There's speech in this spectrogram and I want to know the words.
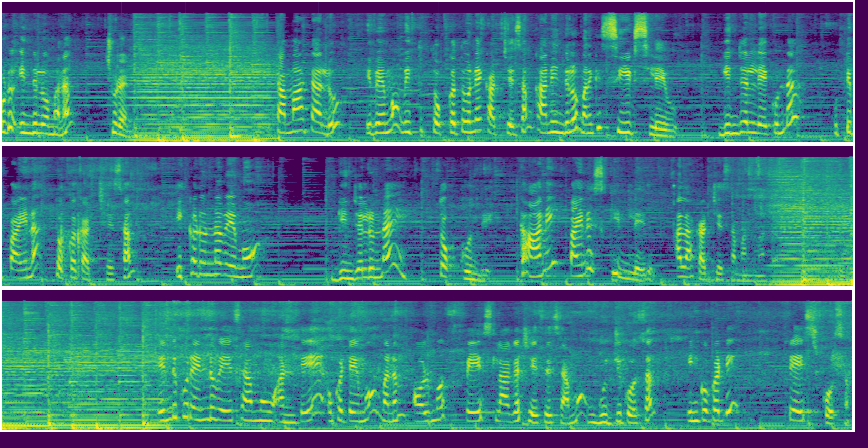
ఇప్పుడు ఇందులో మనం చూడండి. టమాటాలు ఇవేమో విత్ తొక్కతోనే కట్ చేసాం కానీ ఇందులో మనకి సీడ్స్ లేవు. గింజలు లేకుండా ఉట్టి పైన తొక్క కట్ చేసాం. ఇక్కడ ఉన్నవేమో గింజలు ఉన్నాయి తొక్కు ఉంది కానీ పైన స్కిన్ లేదు. అలా కట్ చేసాం అన్నమాట. ఎందుకు రెండు వేసాము అంటే ఒకటేమో మనం ఆల్మోస్ట్ పేస్ట్ లాగా చేసేసాము గుజ్జు కోసం ఇంకొకటి టేస్ట్ కోసం.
